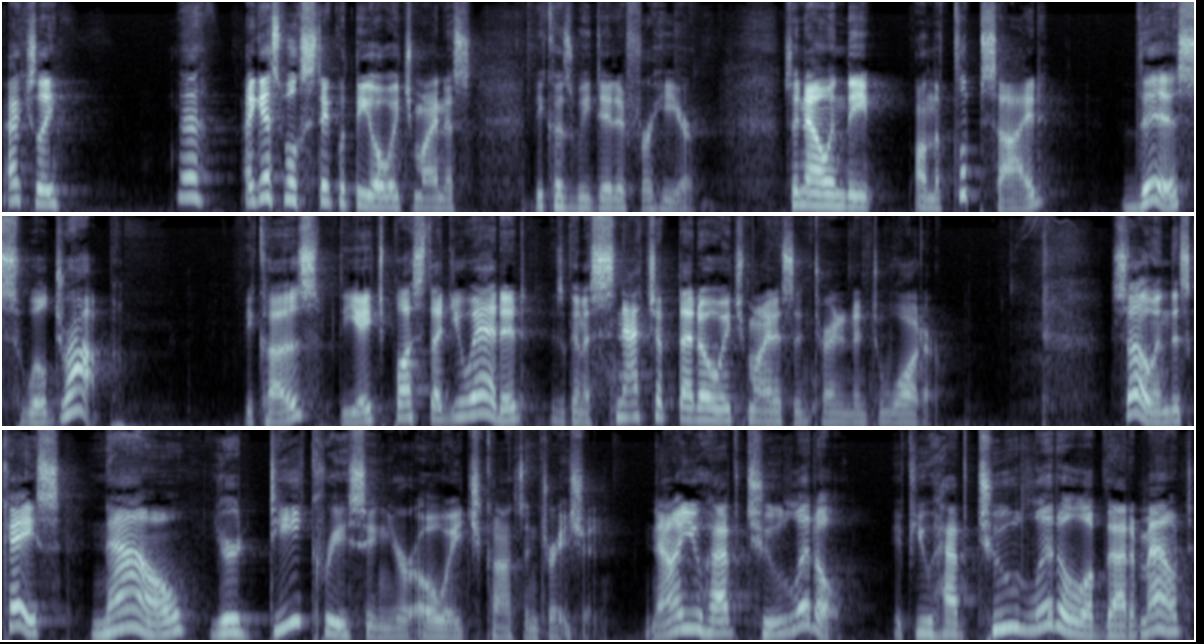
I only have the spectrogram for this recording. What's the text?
actually, eh, I guess we'll stick with the OH minus because we did it for here. So now in the on the flip side, this will drop because the H plus that you added is going to snatch up that OH minus and turn it into water. So in this case, now you're decreasing your OH concentration. Now you have too little. If you have too little of that amount,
